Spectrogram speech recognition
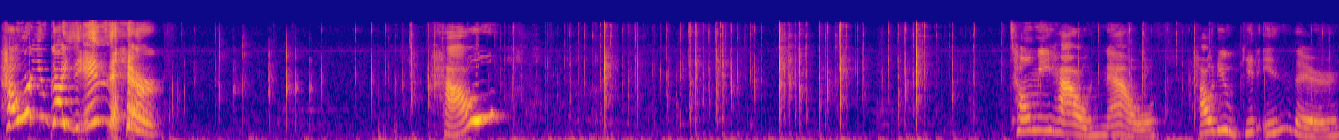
How are you guys in there? How? Tell me how now. How do you get in there?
